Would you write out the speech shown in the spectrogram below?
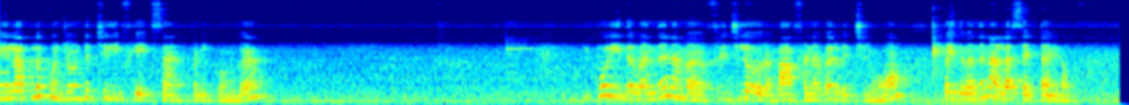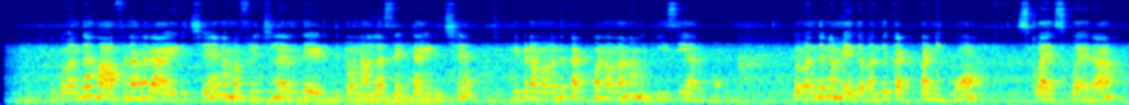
மேலாப்பில் கொஞ்சோண்டு சில்லி ஃப்ளேக்ஸ் ஆட் பண்ணிக்கோங்க. இப்போது இதை வந்து நம்ம ஃப்ரிட்ஜில் ஒரு ஹாஃப் அன் ஹவர் வச்சுருவோம். இப்போ இது வந்து நல்லா செட் ஆகிடும் இப்போ வந்து ஹாஃப் அன் ஹவர் ஆயிடுச்சு. நம்ம ஃப்ரிட்ஜில் இருந்து எடுத்துட்டோம். நல்லா செட் ஆகிடுச்சு இப்போ நம்ம வந்து கட் பண்ணோன்னா நமக்கு ஈஸியாக இருக்கும். இப்போ வந்து நம்ம இதை வந்து கட் பண்ணிக்குவோம். ஸ்கொயர் ஸ்கொயராக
